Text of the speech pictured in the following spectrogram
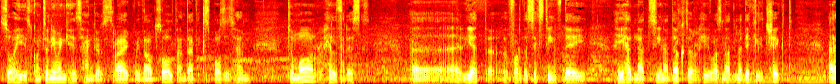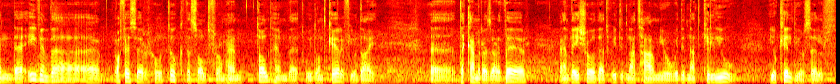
So he is continuing his hunger strike without salt, and that exposes him to more health risks. Uh, yet, uh, for the 16th day, he had not seen a doctor, he was not medically checked. And uh, even the uh, officer who took the salt from him told him that we don't care if you die. Uh, the cameras are there and they show that we did not harm you, we did not kill you, you killed yourself.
